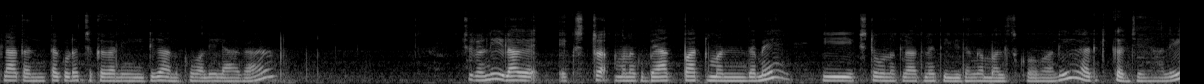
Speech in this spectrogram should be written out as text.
క్లాత్ అంతా కూడా చక్కగా నీట్గా అనుకోవాలి ఇలాగా. చూడండి ఇలాగ ఎక్స్ట్రా మనకు బ్యాక్ పార్ట్ మందమే ఈ ఎక్స్ట్రా ఉన్న క్లాత్ని అయితే ఈ విధంగా మలుచుకోవాలి. వాటికి కట్ చేయాలి.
